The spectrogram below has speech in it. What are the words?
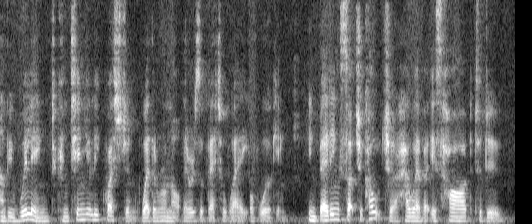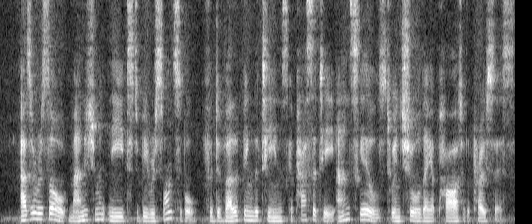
and be willing to continually question whether or not there is a better way of working. Embedding such a culture, however, is hard to do. As a result, management needs to be responsible for developing the team's capacity and skills to ensure they are part of the process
